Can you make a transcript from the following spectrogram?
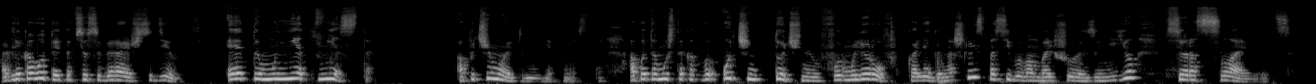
А для кого ты это все собираешься делать? Этому нет места. А почему этому нет места? А потому что, как вы очень точную формулировку, коллега, нашли, спасибо вам большое за нее, все расслаивается.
